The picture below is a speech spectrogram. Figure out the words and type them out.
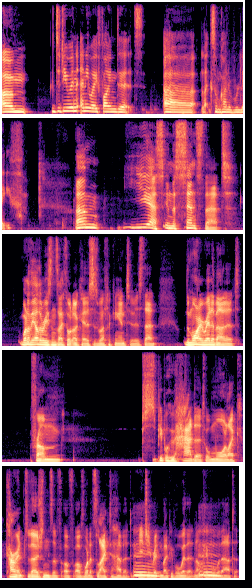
Um, did you in any way find it uh, like some kind of relief? Um, yes, in the sense that one of the other reasons I thought, okay, this is worth looking into, is that the more I read about it from people who had it, or more like current versions of, of, of what it's like to have it, e.g., written by people with it, not people without it,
